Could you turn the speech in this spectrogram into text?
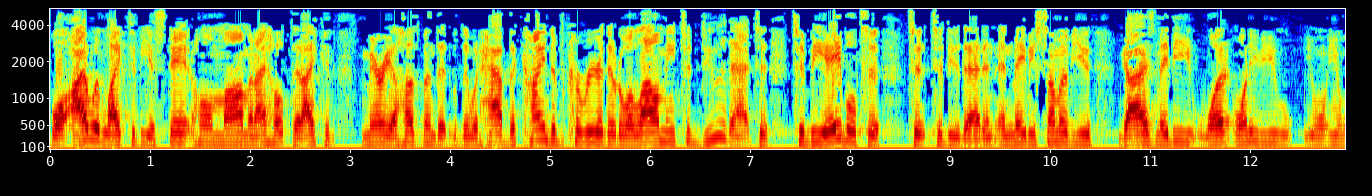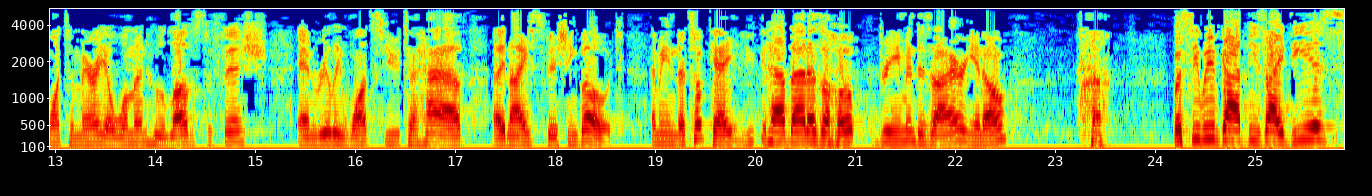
well, I would like to be a stay-at-home mom, and I hope that I could marry a husband that, that would have the kind of career that would allow me to do that, to, to be able to, to, to do that. And, and maybe some of you guys, maybe one, one of you, you want, you want to marry a woman who loves to fish, and really wants you to have a nice fishing boat. I mean, that's okay. You could have that as a hope, dream, and desire, you know. but see, we've got these ideas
